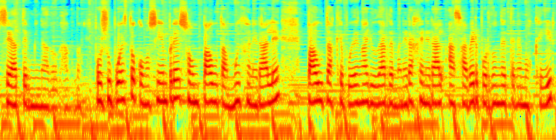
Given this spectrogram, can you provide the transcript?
se ha terminado dando. Por supuesto, como siempre, son pautas muy generales, pautas que pueden ayudar de manera general a saber por dónde tenemos que ir.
